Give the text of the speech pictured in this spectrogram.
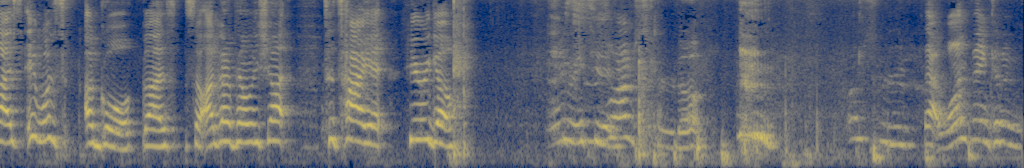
guys, it was a goal, guys. So I got a penalty shot to tie it. Here we go. This is- why I'm screwed up. I'm screwed. That one thing could have.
